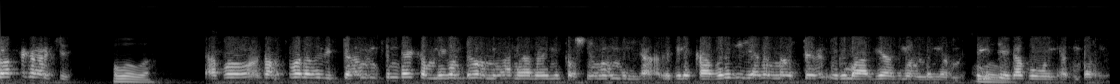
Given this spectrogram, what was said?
ഡോക്ടറെ കാണിച്ചു. അപ്പോ ഡോക്ടർ പറഞ്ഞത് വിറ്റാമിൻസിന്റെ കമ്മി കൊണ്ട് വന്നു പറഞ്ഞാൽ അതിന് പ്രശ്നങ്ങളൊന്നുമില്ല. ഇതിനെ കവർ ചെയ്യാനുള്ള ഒറ്റ ഒരു മാർഗം അതിലുണ്ടെന്ന് പറഞ്ഞു. ട്രീറ്റ് ചെയ്താൽ പോകില്ല എന്ന് പറഞ്ഞു.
